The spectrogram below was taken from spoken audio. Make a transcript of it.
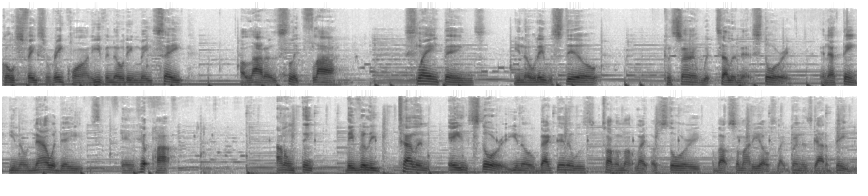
Ghostface and Raekwon, even though they may say a lot of slick fly slang things, you know, they were still concerned with telling that story. And I think, you know, nowadays in hip hop, I don't think they really telling a story. You know, back then it was talking about like a story about somebody else, like Brenda's got a baby,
